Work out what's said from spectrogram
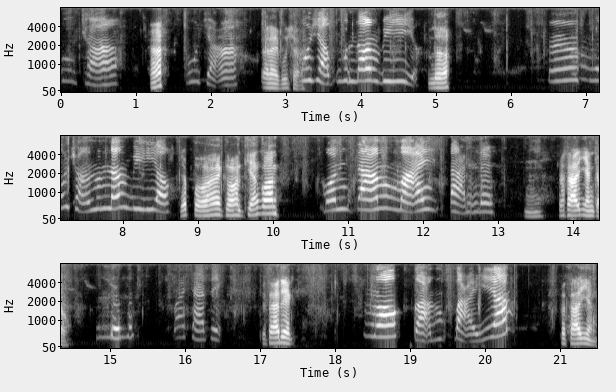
ผู้ชาฮะ ผู้ชาอะไรผู้ชายผู้ชาพูดน้ำบี เหรออืมผู้ชานุ่นน้ำบีอะเดี๋ยวเปิดให้ก่อนเถียงก่อนบนจำไม้ตันเลยอืมภาษาอหยังเจ้าภาษาเด็กภาษาเด็กมอกกับไปอะภาษาอหย่าง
